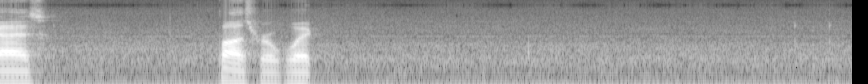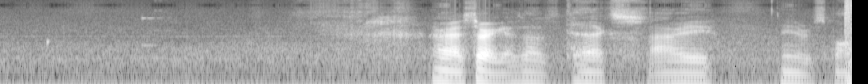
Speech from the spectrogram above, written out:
guys. Pause real quick. Alright, sorry guys, that was a text. I need to respond.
